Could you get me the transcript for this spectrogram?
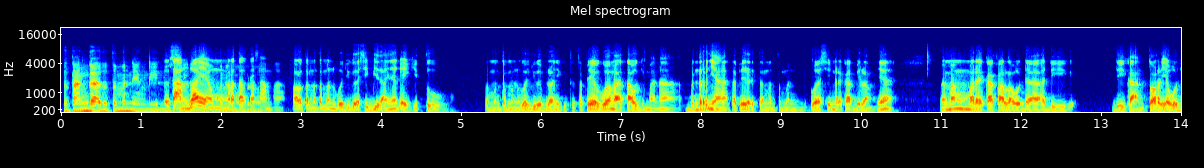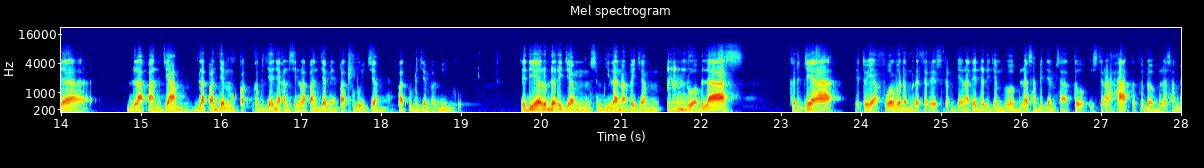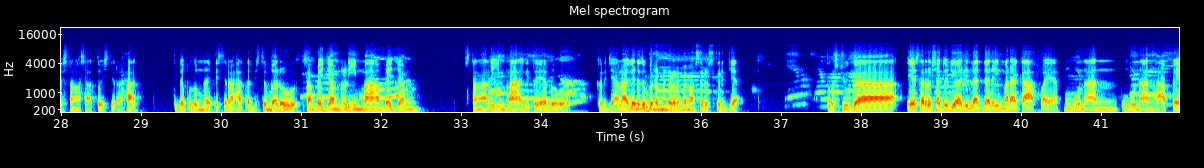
tetangga atau temen yang di industri? tetangga yang Pernah rata-rata sama. Kalau teman-teman gue juga sih bilangnya kayak gitu. Teman-teman gue juga bilangnya gitu. Tapi ya gue nggak tahu gimana benernya. Tapi dari teman-teman gue sih mereka bilangnya memang mereka kalau udah di di kantor ya udah 8 jam. 8 jam ke- kerjanya kan di sini 8 jam ya 40 jam ya 40 jam per minggu. Jadi ya lu dari jam 9 sampai jam 12 kerja itu ya full benar-benar serius kerja. Nanti dari jam 12 sampai jam 1 istirahat atau 12 sampai setengah satu istirahat 30 menit istirahat habis itu baru sampai jam 5 sampai jam setengah lima gitu ya lu kerja lagi dan itu benar-benar memang serius kerja terus juga ya seriusnya tuh juga dilihat dari mereka apa ya penggunaan penggunaan HP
